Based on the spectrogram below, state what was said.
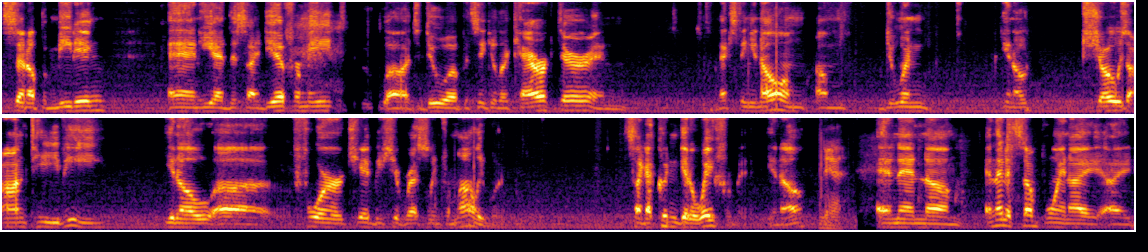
set up a meeting and he had this idea for me to, uh, to do a particular character and next thing you know i'm i'm doing you know shows on tv you know uh, for championship wrestling from hollywood it's like i couldn't get away from it you know? Yeah. And then um and then at some point i i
